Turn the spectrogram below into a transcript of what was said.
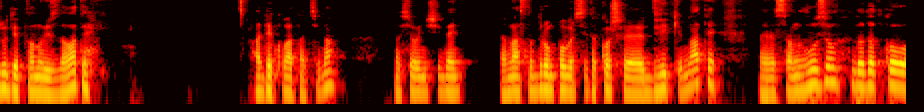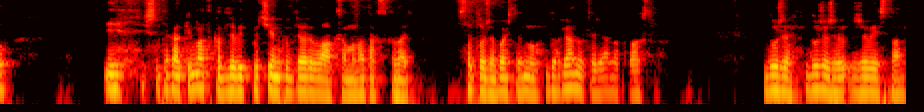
Люди планують здавати. Адекватна ціна на сьогоднішній день. У нас на другому поверсі також дві кімнати, санвузол додатково. І ще така кімнатка для відпочинку, для релаксу, можна так сказати. Все теж, бачите, ну, доглянути реально класно. Дуже, дуже живий стан.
